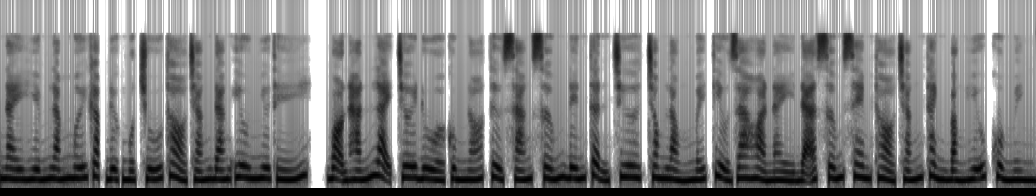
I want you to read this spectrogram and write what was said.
Này hiếm lắm mới gặp được một chú thỏ trắng đáng yêu như thế, bọn hắn lại chơi đùa cùng nó từ sáng sớm đến tận trưa trong lòng mấy tiểu gia hỏa này đã sớm xem thỏ trắng thành bằng hữu của mình.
